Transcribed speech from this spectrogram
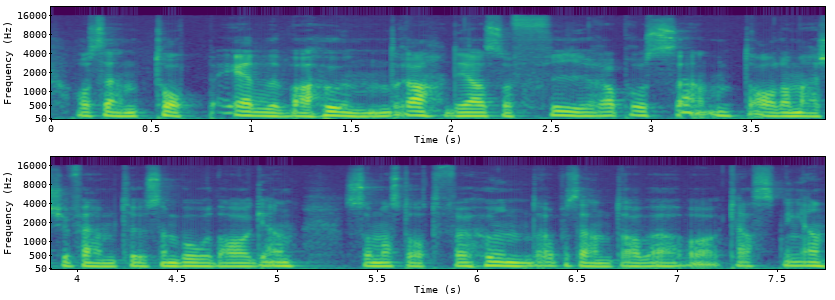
Och sen topp 1100, det är alltså 4% av de här 25 000 bolagen som har stått för 100% av överavkastningen.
